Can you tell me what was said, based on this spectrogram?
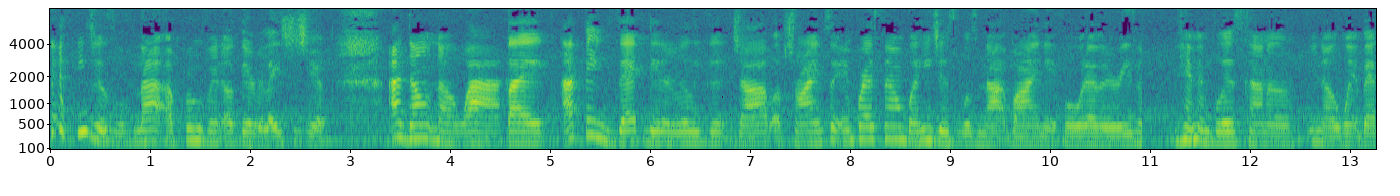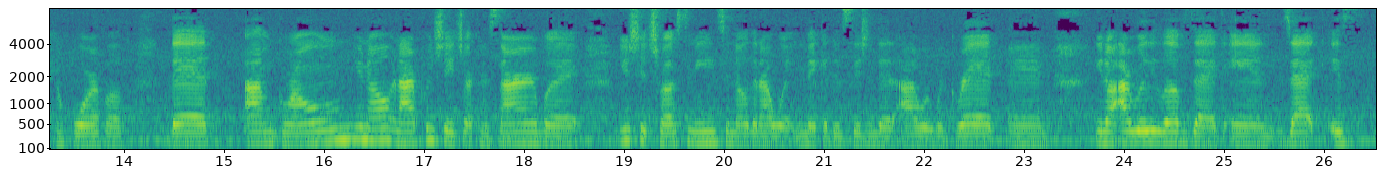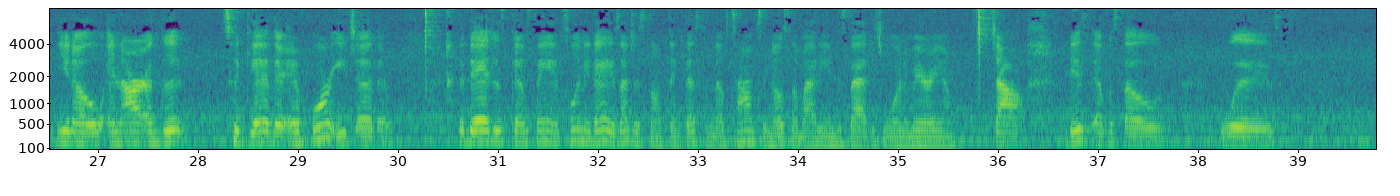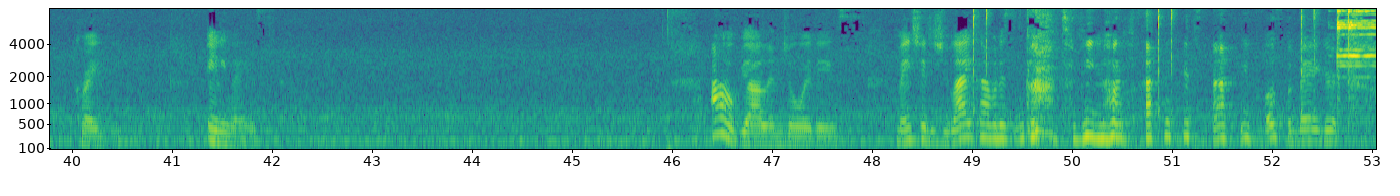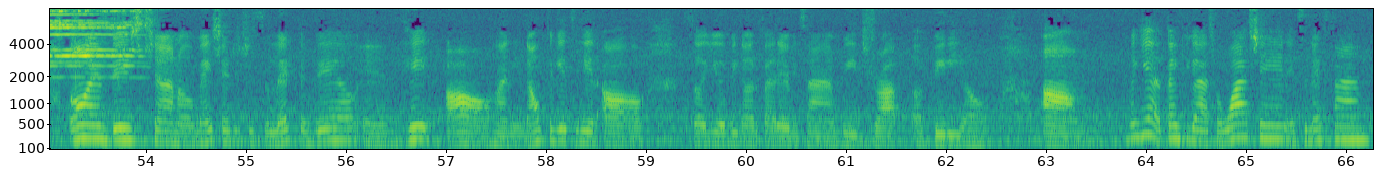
he just was not approving of their relationship. I don't know why. Like, I think Zach did a really good job of trying to impress him, but he just was not buying it for whatever reason. Him and Bliss kind of, you know, went back and forth of, that I'm grown, you know, and I appreciate your concern, but you should trust me to know that I wouldn't make a decision that I would regret. And, you know, I really love Zach, and Zach is, you know, and are a good together and for each other. The dad just kept saying 20 days. I just don't think that's enough time to know somebody and decide that you want to marry him. Child, this episode was crazy. Anyways, I hope y'all enjoy this. Make sure that you like, comment, and subscribe to be notified every time we post a banger on this channel. Make sure that you select the bell and hit all, honey. Don't forget to hit all so you'll be notified every time we drop a video. Um, but yeah, thank you guys for watching. Until next time.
